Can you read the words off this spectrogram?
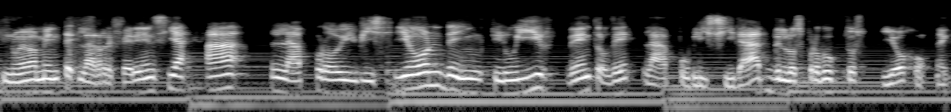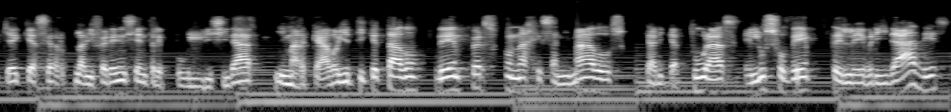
nuevamente la referencia a la prohibición de incluir dentro de la publicidad de los productos, y ojo, aquí hay que hacer la diferencia entre publicidad y marcado y etiquetado, de personajes animados, caricaturas, el uso de celebridades,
